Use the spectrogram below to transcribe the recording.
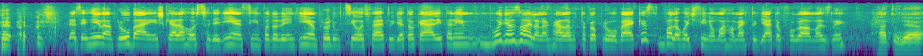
De azért nyilván próbálni is kell ahhoz, hogy egy ilyen színpadon, egy ilyen produkciót fel tudjatok állítani. Hogyan zajlanak nálatok a próbák? Ez valahogy finoman, ha meg tudjátok fogalmazni. Hát ugye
